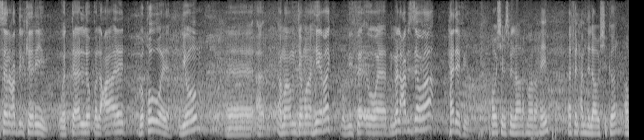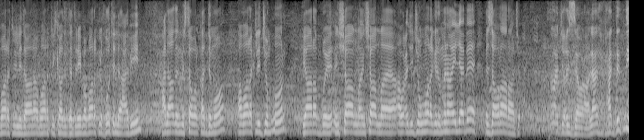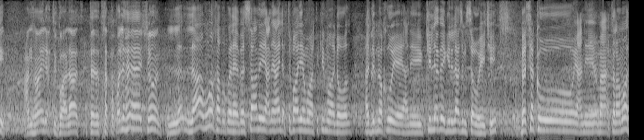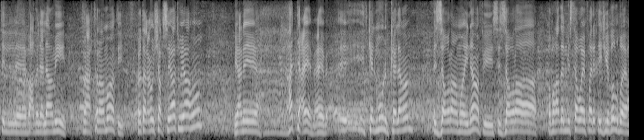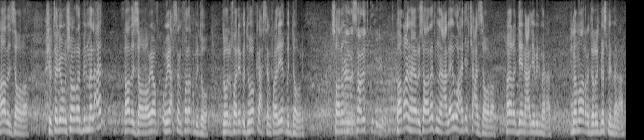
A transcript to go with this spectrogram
حسن عبد الكريم والتألق العائد بقوة اليوم آه، أمام جماهيرك وبملعب الزوراء هدفين. أول شيء بسم الله الرحمن الرحيم. ألف الحمد لله والشكر. أبارك للإدارة أبارك لكادر التدريب أبارك لاخوتي اللاعبين على هذا المستوى اللي قدموه. أبارك للجمهور. يا رب إن شاء الله إن شاء الله أوعد الجمهور لهم من هاي اللعبة؟ الزوراء راجع. راجع الزوراء. لا حدثني عن هاي الاحتفالات انت تخطط لها شلون؟ لا, مو أخطط لها بس أنا يعني هاي الاحتفالية مالتي كل ما أقول ادبنا اخويا يعني كل لعبة يقول لي لازم نسوي هيك. بس أكو يعني مع احتراماتي لبعض الإعلاميين مع احتراماتي يطلعون شخصيات وياهم يعني حتى عيب عيب. يتكلمون بكلام الزوراء ما ينافس الزوراء بهذا المستوى فريق يجي غلبة هذا الزوراء. شفت اليوم شلون رد بالملعب؟ هذا الزوراء ويا- أحسن فريق بدوك دول فريق دوك احسن فريق بالدوري. صار هاي رسالتكم اليوم؟ طبعا هاي رسالتنا على أي واحد يحكي على الزوراء هاي ردينا عليه بالملعب. إحنا ما نرد نرد بس بالملعب.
